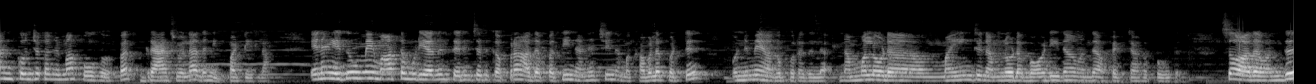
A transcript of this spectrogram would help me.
அண்ட் கொஞ்சம் கொஞ்சமாக போக வைப்ப கிராஜுவலாக அதை நிப்பாட்டிடலாம். ஏன்னா எதுவுமே மாற்ற முடியாதுன்னு தெரிஞ்சதுக்கப்புறம் அதை பற்றி நினச்சி நம்ம கவலைப்பட்டு ஒன்றுமே ஆக போகிறதில்ல நம்மளோட மைண்டு நம்மளோட பாடி தான் வந்து அஃபெக்ட் ஆக போகுது. ஸோ அதை வந்து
